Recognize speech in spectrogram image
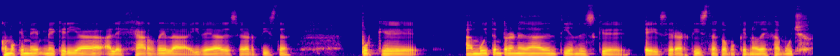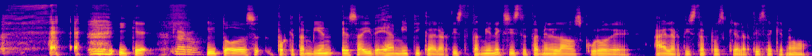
como que me, quería alejar de la idea de ser artista porque a muy temprana edad entiendes que ser artista como que no deja mucho. y que claro. y todo es porque también esa idea mítica del artista también existe también el lado oscuro de ah el artista pues que el artista que no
